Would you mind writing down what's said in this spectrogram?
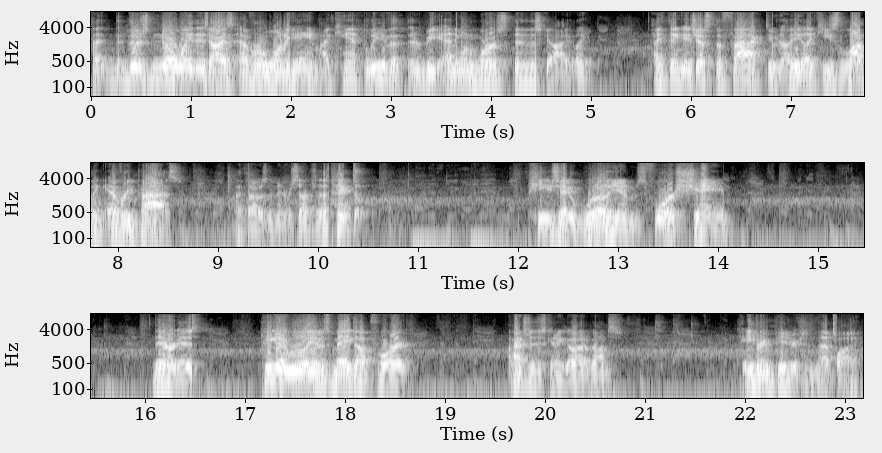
There's no way this guy's ever won a game. I can't believe that there'd be anyone worse than this guy. Like, I think it's just the fact, dude. I, like he's lobbing every pass. I thought it was an interception. That's picked. PJ Williams for shame. There it is. PJ Williams made up for it. I'm actually just gonna go out of bounds. Adrian Peterson. That's why.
